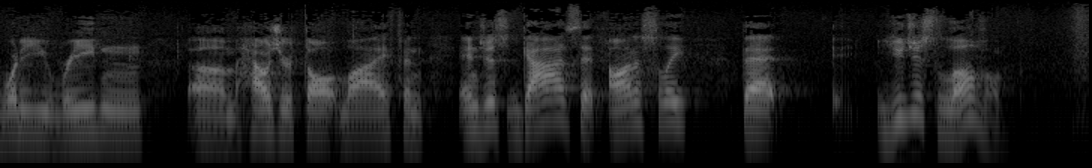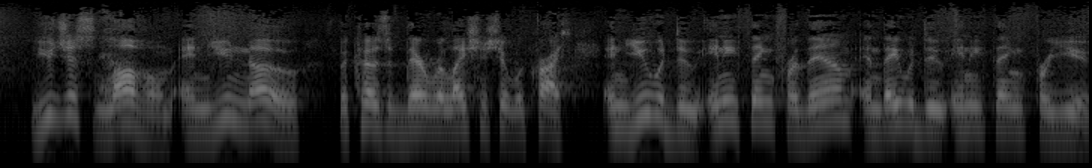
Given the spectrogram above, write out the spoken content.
What are you reading? Um, how's your thought life? And, and just guys that honestly, that you just love them. You just love them, and you know because of their relationship with Christ. And you would do anything for them, and they would do anything for you.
